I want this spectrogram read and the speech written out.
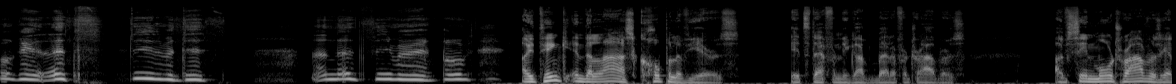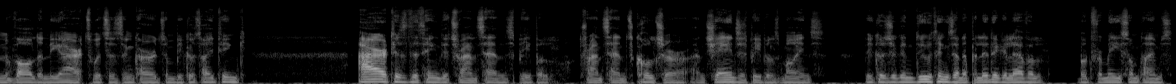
okay, let's deal with this. And let's see where it goes. I think in the last couple of years, it's definitely gotten better for travellers. I've seen more travellers get involved in the arts, which is encouraging because I think art is the thing that transcends people, transcends culture, and changes people's minds. Because you can do things on a political level, but for me, sometimes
